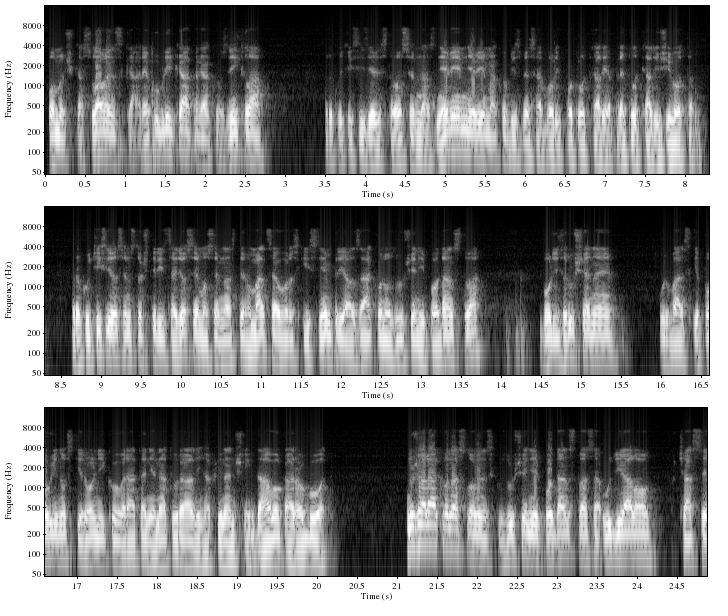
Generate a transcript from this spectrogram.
pomlčka Slovenská republika, tak ako vznikla v roku 1918. Neviem, neviem, ako by sme sa boli potlkali a pretlkali životom. V roku 1848, 18. marca, uhorský snem prijal zákon o zrušení podanstva. Boli zrušené urbárske povinnosti rolníkov, vrátanie naturálnych a finančných dávok a robôt. Už ale ako na Slovensku, zrušenie podanstva sa udialo v čase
